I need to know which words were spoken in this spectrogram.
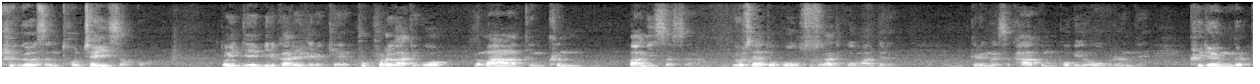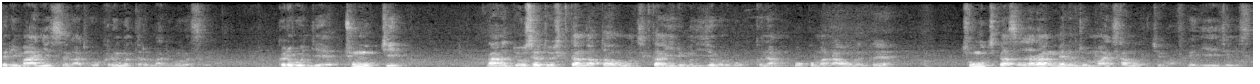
그것은 도처에 있었고 또 이제 밀가루를 이렇게 부풀어 가지고 요만큼 큰 빵이 있었어. 요새도 그 옥수수 가지고 만드는 그런 것을 가끔 보기도 오고 그러는데 그런 것들이 많이 있어가지고 그런 것들을 많이 먹었어요. 그리고 이제 중국집 나는 요새도 식당 갔다 오면 식당 이름은 잊어버리고 그냥 먹고만 나오는데 중국집 가서 짜장면은 좀 많이 사 먹었죠. 여기 저기서.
